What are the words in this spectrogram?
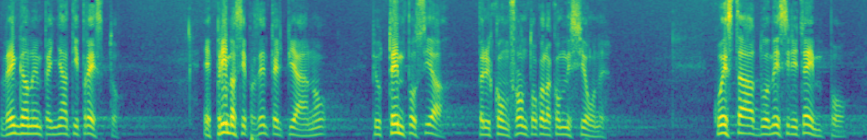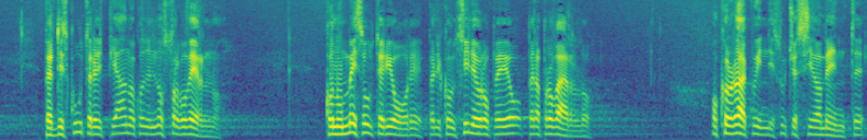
vengano impegnati presto e prima si presenta il piano, più tempo si ha per il confronto con la Commissione. Questa ha due mesi di tempo per discutere il piano con il nostro governo, con un mese ulteriore per il Consiglio europeo per approvarlo. Occorrerà quindi successivamente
